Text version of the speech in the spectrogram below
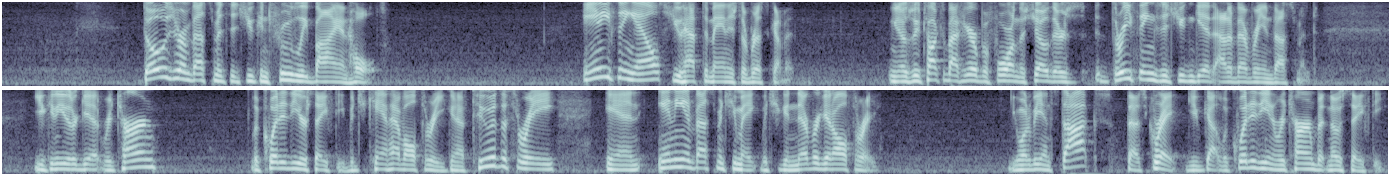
Those are investments that you can truly buy and hold. Anything else, you have to manage the risk of it. You know, as we've talked about here before on the show, there's three things that you can get out of every investment. You can either get return, liquidity, or safety, but you can't have all three. You can have two of the three in any investment you make, but you can never get all three. You want to be in stocks? That's great. You've got liquidity and return, but no safety.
